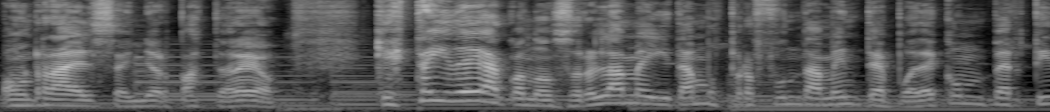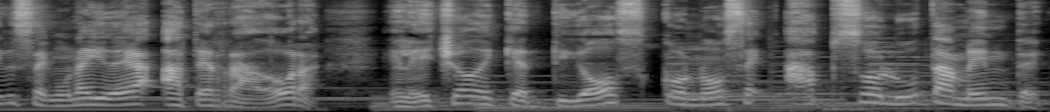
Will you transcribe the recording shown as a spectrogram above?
honra del Señor pastoreo, que esta idea cuando nosotros la meditamos profundamente puede convertirse en una idea aterradora. El hecho de que Dios conoce absolutamente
